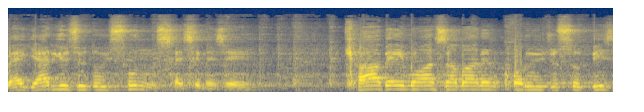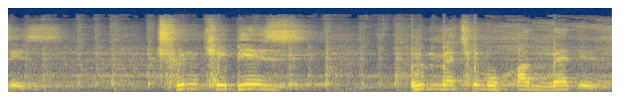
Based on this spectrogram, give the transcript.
ve yeryüzü duysun sesimizi. Kabe-i Muazzama'nın koruyucusu biziz. Çünkü biz ümmeti Muhammediz.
